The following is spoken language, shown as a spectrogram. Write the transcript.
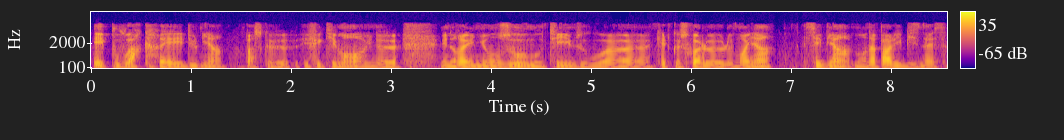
et pouvoir créer du lien parce que effectivement une une réunion Zoom ou Teams ou quel que soit le moyen c'est bien, mais on a parlé business.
